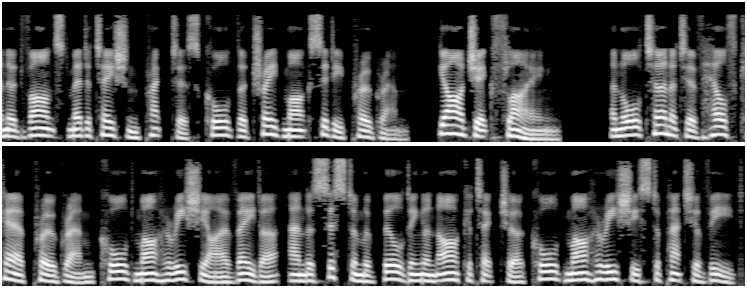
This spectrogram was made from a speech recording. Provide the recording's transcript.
an advanced meditation practice called the Trademark Sidhi Program, Yogic Flying, an alternative health care program called Maharishi Ayurveda, and a system of building and architecture called Maharishi Sthapatya Ved.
